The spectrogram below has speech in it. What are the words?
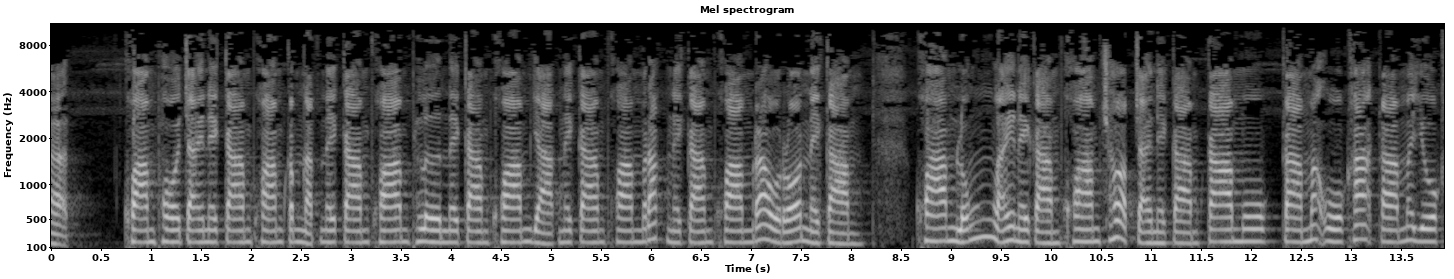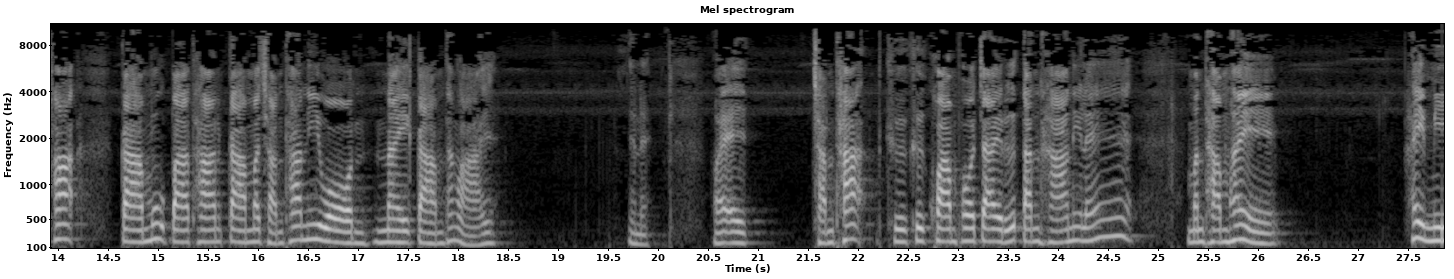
อ ความพอใจในกามความกำหนัดในกามความเพลินในกามความอยากในกามความรักในกามความเร่าร้อนในกาม ความหลงไหลในกามความชอบใจในกาม กามโมกามโอคะกามโยคะ กามุปาทาน กามฉันทานิวรในกามทั้งหลายเนี่ยนะไอ้ฉันทะคือคือความพอใจหรือตัณหานี่แหละมันทำให้ให้มี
